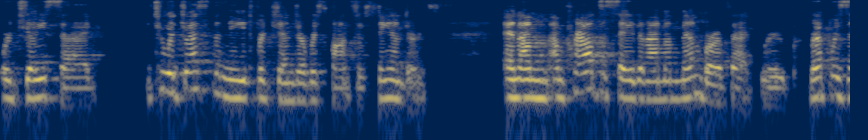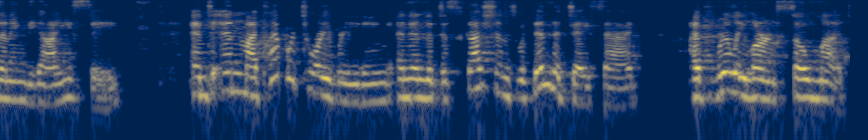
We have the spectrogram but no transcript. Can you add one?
or JSAG, to address the need for gender responsive standards. And I'm, I'm proud to say that I'm a member of that group representing the IEC and in my preparatory reading and in the discussions within the JSAG, I've really learned so much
